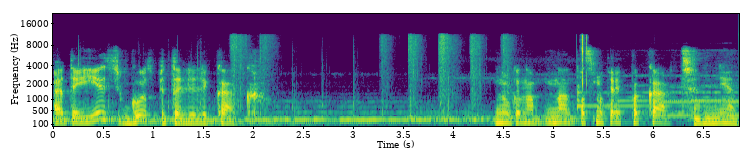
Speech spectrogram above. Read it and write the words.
Это и есть госпиталь или как? Ну-ка, на- надо посмотреть по карте. Нет.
